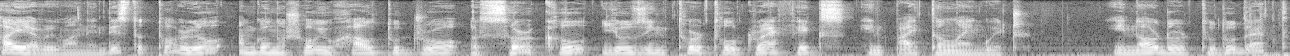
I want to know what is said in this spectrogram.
Hi everyone, in this tutorial I'm gonna show you how to draw a circle using turtle graphics in Python language. In order to do that,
